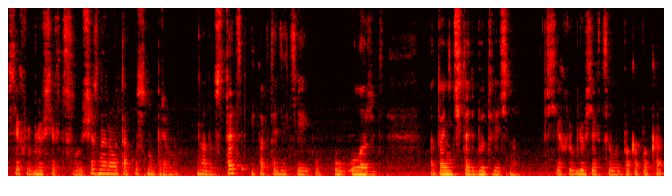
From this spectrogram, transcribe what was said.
Всех люблю, всех целую. Сейчас, наверное, вот так усну прямо. Надо встать и как-то детей уложить. А то они читать будут вечно. Всех люблю, всех целую. Пока-пока.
